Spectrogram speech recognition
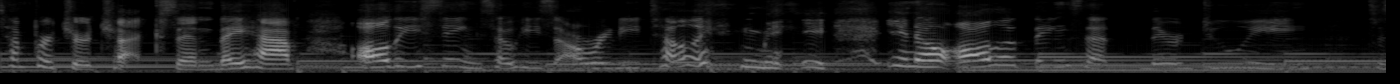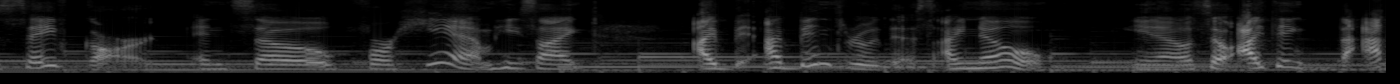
temperature checks and they have all these things so he's already telling me you know all the things that they're doing to safeguard and so for him he's like I've, I've been through this i know you know so i think that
